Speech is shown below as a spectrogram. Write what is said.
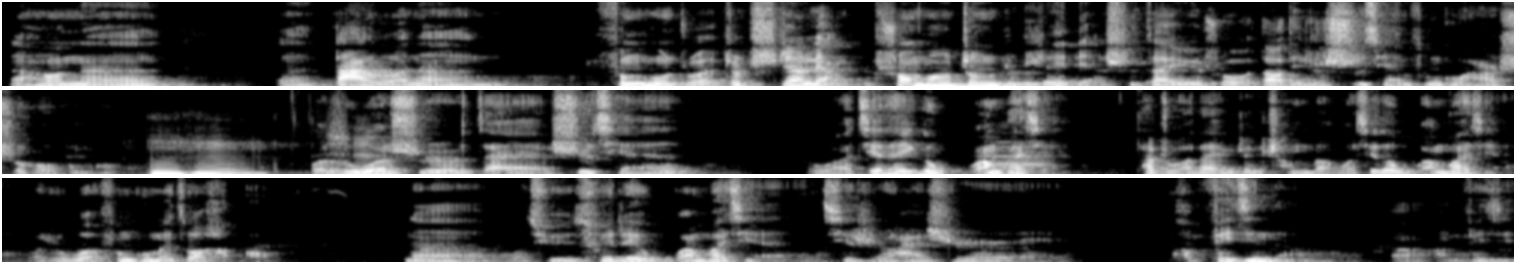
然后呢，呃，大额呢，风控主要就实际上两双方争执的这一点是在于说我到底是事前风控还是事后风控。嗯哼，我如果是在事前，我要借他一个五万块钱。它主要在于这个成本。我借他五万块钱，我如果风控没做好，那我去催这五万块钱，其实还是很费劲的啊，很费劲。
